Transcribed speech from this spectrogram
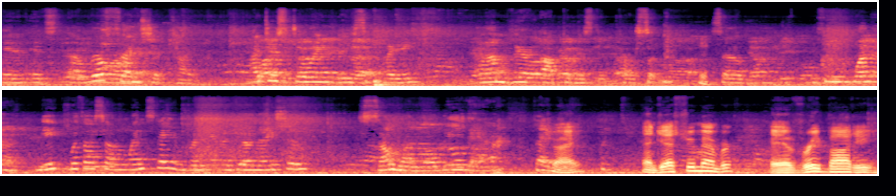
and it's a real friendship type. I just joined recently, and I'm a very optimistic person. So if you want to meet with us on Wednesday and bring in a donation, someone will be there. Thank you. Right. And just remember, everybody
